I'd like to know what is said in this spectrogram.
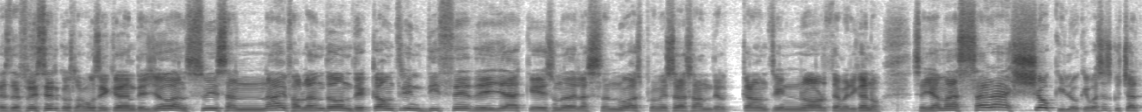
Desde Free Circus, la música de Joe and Swiss and Knife, hablando de country, dice de ella que es una de las nuevas promesas del country norteamericano. Se llama Sarah Shock y lo que vas a escuchar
